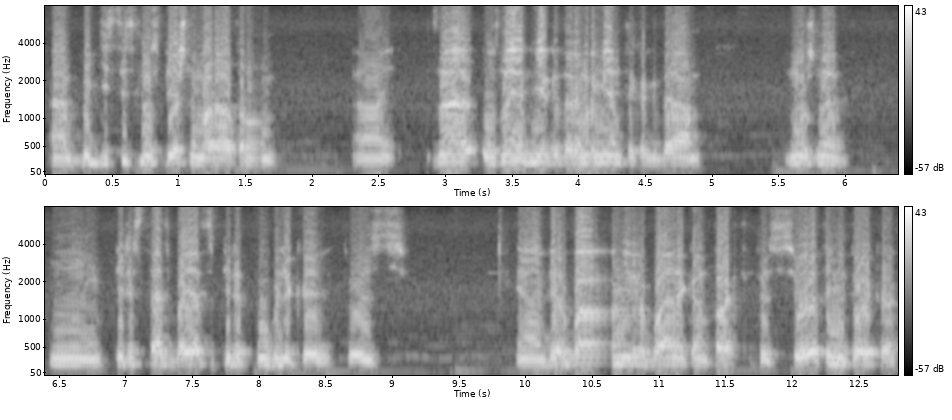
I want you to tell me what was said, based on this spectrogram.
а, быть действительно успешным оратором, а, знают, узнают некоторые моменты, когда нужно перестать бояться перед публикой, то есть а, вербальный, невербальный контакт. То есть все это не только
